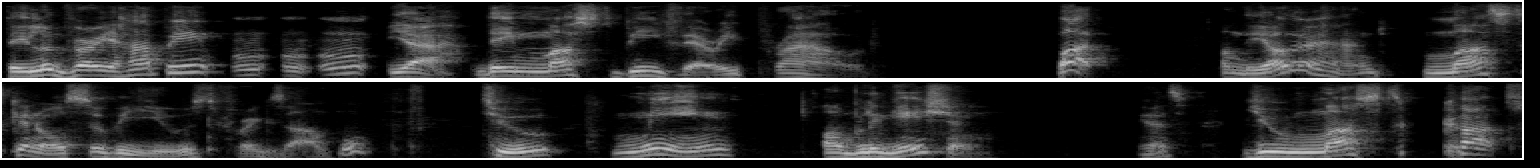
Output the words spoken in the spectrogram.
They look very happy. Mm-mm-mm. Yeah, they must be very proud. But on the other hand, must can also be used, for example, to mean obligation. Yes, you must cut,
